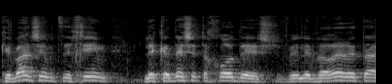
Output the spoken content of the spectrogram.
כיוון שהם צריכים לקדש את החודש ולברר את, ה,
